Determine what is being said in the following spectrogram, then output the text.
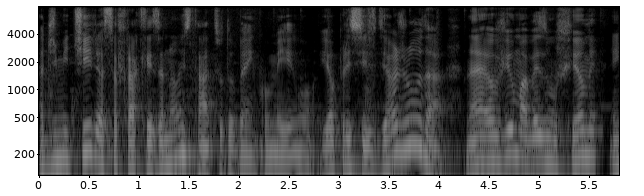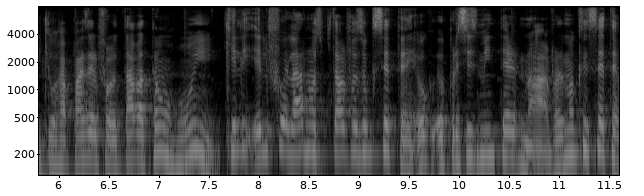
admitir essa fraqueza não está tudo bem comigo e eu preciso de ajuda, né? Eu vi uma vez um filme em que o rapaz ele falou tava tão ruim que ele, ele foi lá no hospital fazer o que você tem. Eu, eu preciso me internar. Falei, mas o que você tem?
